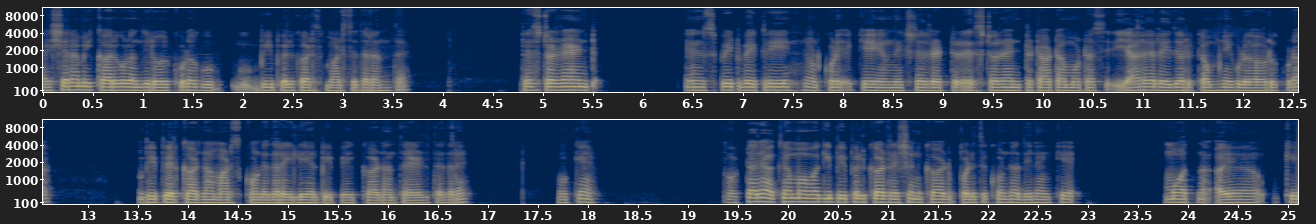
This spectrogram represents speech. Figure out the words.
ಐಷಾರಾಮಿ ಕಾರುಗಳು ಹೊಂದಿರೋರು ಕೂಡ ಗು ಬಿ ಪಿ ಎಲ್ ಕಾರ್ಡ್ಸ್ ಮಾಡಿಸಿದ್ದಾರಂತೆ. ರೆಸ್ಟೋರೆಂಟ್ ಸ್ವೀಟ್ ಬೇಕ್ರಿ ನೋಡ್ಕೊಳ್ಳಿ. ಕೆ ನೆಕ್ಸ್ಟ್ ರೆಟ್ ರೆಸ್ಟೋರೆಂಟ್ ಟಾಟಾ ಮೋಟರ್ಸ್ ಯಾರ್ಯಾರು ಇದ್ದಾರೆ ಕಂಪ್ನಿಗಳು ಅವರು ಕೂಡ ಬಿ ಪಿ ಎಲ್ ಕಾರ್ಡ್ನ ಮಾಡಿಸ್ಕೊಂಡಿದ್ದಾರೆ. ಇಲ್ಲಿ ಬಿ ಪಿ ಎಲ್ ಕಾರ್ಡ್ ಅಂತ ಹೇಳ್ತಾ ಇದ್ದಾರೆ. ಓಕೆ, ಒಟ್ಟಾರೆ ಅಕ್ರಮವಾಗಿ B P L card ration card ಪಡೆದುಕೊಂಡ ದಿನಕ್ಕೆ ಮೂವತ್ತ್ನಾ ಕೆ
